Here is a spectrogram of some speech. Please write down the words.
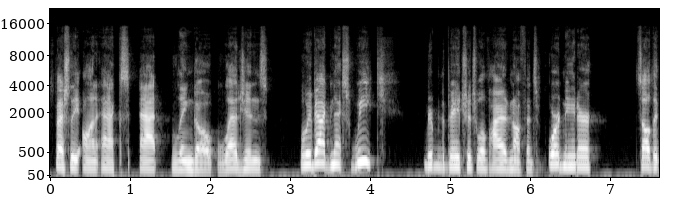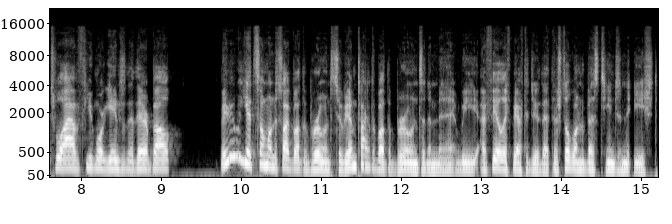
especially on X at Lingo Legends. We'll be back next week. Remember, the Patriots will have hired an offensive coordinator. Celtics will have a few more games under their belt. Maybe we get someone to talk about the Bruins too. We haven't talked about the Bruins in a minute. We I feel like we have to do that. They're still one of the best teams in the East,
